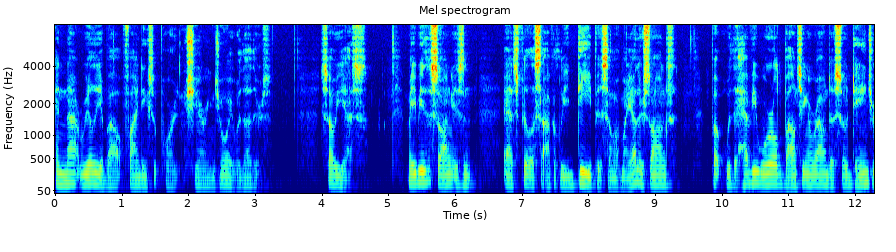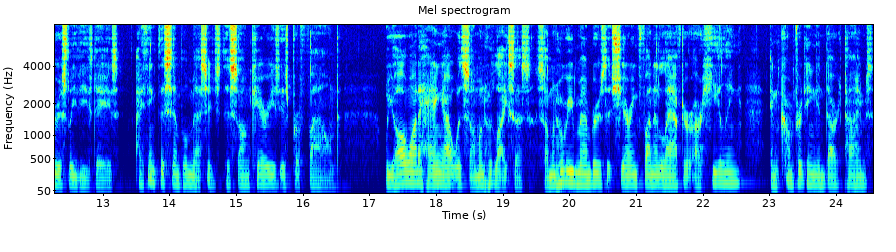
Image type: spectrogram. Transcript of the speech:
and not really about finding support and sharing joy with others. So, yes, maybe the song isn't as philosophically deep as some of my other songs, but with the heavy world bouncing around us so dangerously these days, I think the simple message this song carries is profound. We all want to hang out with someone who likes us, someone who remembers that sharing fun and laughter are healing and comforting in dark times,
